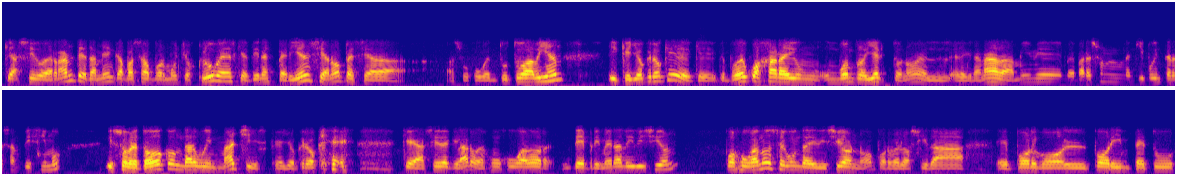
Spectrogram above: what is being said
que ha sido errante también, que ha pasado por muchos clubes, que tiene experiencia, ¿no? Pese a, a su juventud todavía, y que yo creo que, que, puede cuajar ahí un, buen proyecto, ¿no? El, Granada. A mí me, me, parece un equipo interesantísimo y sobre todo con Darwin Machis, que yo creo que, que así de claro, es un jugador de primera división, pues jugando en segunda división, ¿no? Por velocidad, eh, por gol, por ímpetu.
